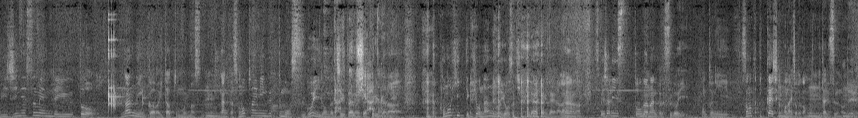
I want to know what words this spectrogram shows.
ビジネス面で言うと何人かはいたと思いますね、うん。なんかそのタイミングってもうすごいいろんなチューターの人が来るから、ガ この日って今日何の要素聞くんだっけみたいななんか、うん。スペシャリストがなんかすごい本当にその1回しか来ない人とかもいたりするので、うんうん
